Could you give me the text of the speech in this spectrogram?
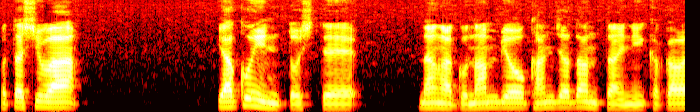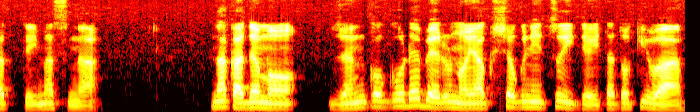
私は役員として長く難病患者団体に関わっていますが、中でも全国レベルの役職についていたときは、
